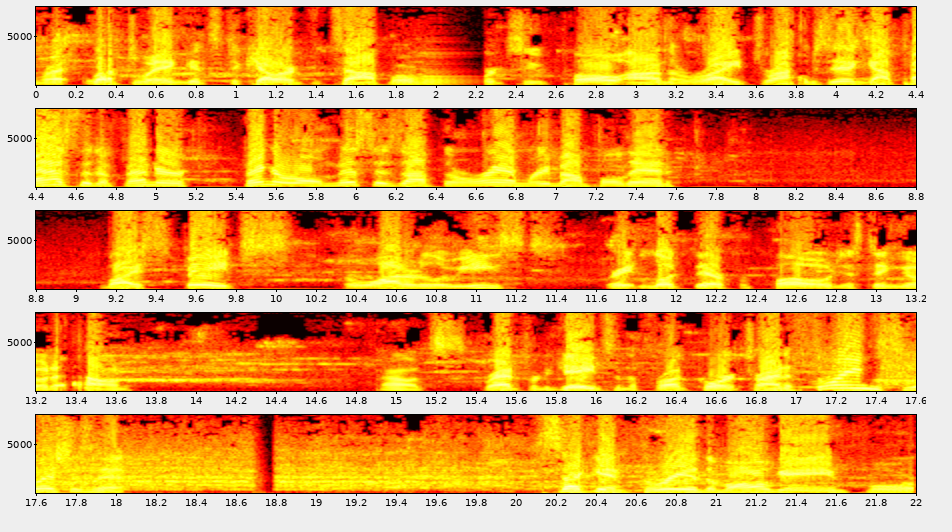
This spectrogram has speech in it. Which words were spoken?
right, left wing, gets to Keller at the top, over to Poe on the right. Drives in, got past the defender. Finger roll misses off the rim. Rebound pulled in by Spates for Waterloo East. Great look there for Poe, just didn't go down. Now it's Bradford Gates in the front court trying to three, swishes it. Second three of the ball game for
